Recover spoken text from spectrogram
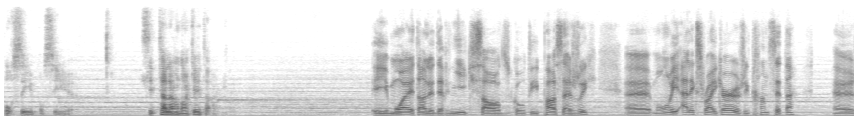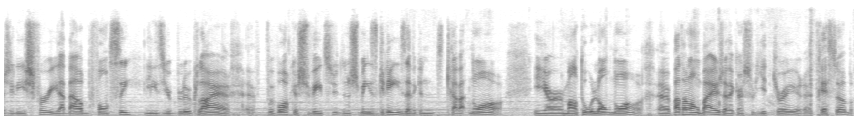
pour euh, ses talents d'enquêteur. Et moi, étant le dernier qui sort du côté passager, euh, mon nom est Alex Riker, j'ai 37 ans. Euh, j'ai les cheveux et la barbe foncée, les yeux bleus clairs. Euh, vous pouvez voir que je suis vêtu d'une chemise grise avec une petite cravate noire et un manteau long noir. Un pantalon beige avec un soulier de cuir euh, très sobre.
